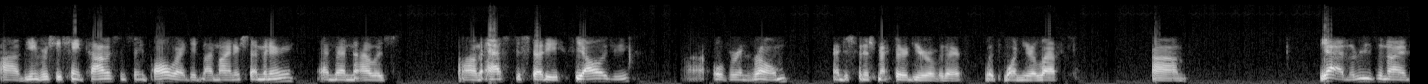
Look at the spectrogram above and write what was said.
uh, the University of St. Thomas in St. Paul, where I did my minor seminary. And then I was um, asked to study theology uh, over in Rome and just finished my third year over there with one year left. Um, yeah, and the reason I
